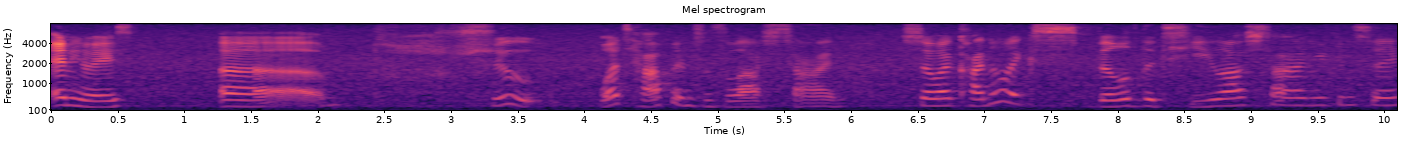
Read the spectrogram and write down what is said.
anyways, uh, shoot, what's happened since the last time? So I kind of like spilled the tea last time, you can say.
